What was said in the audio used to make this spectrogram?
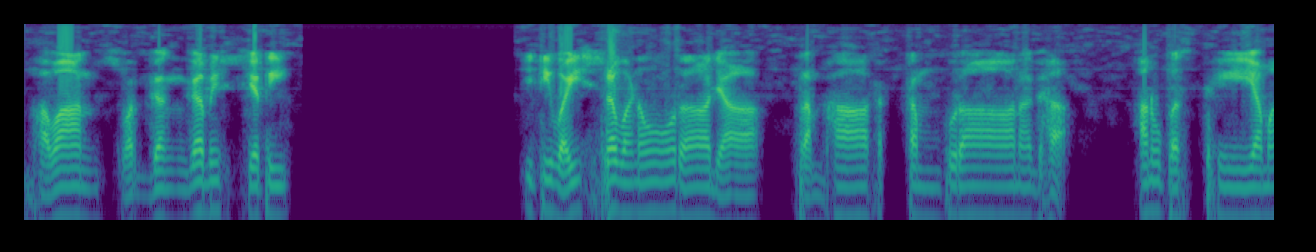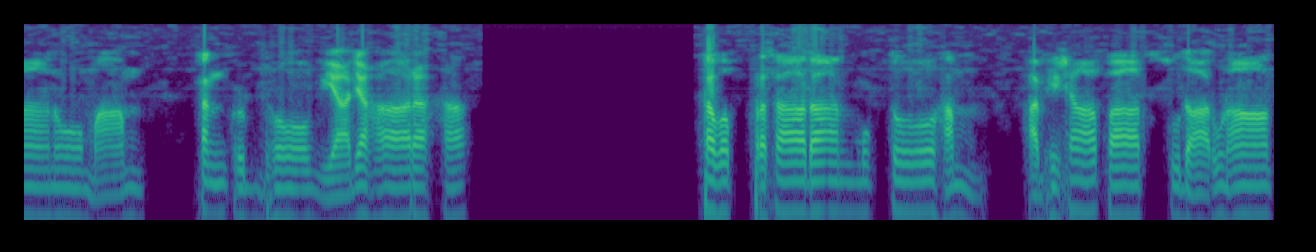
भवान् स्वर्गम् गमिष्यति इति वैश्रवणो राजा रम्भासक्तम् पुरानघ अनुपस्थीयमानो माम् सङ्क्रुद्धो व्याजहारः। तव प्रसादान्मुक्तोऽहम् अभिशापात् सुदारुणात्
